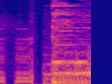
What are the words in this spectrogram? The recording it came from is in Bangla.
এক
